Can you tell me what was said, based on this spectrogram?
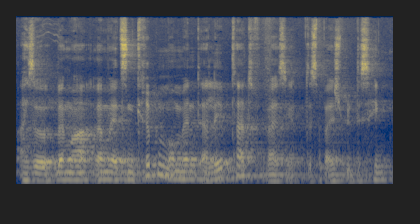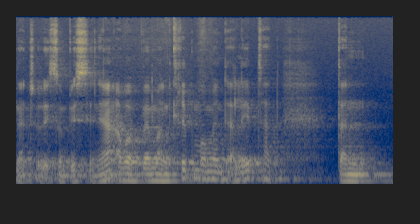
Also wenn man, wenn man jetzt einen Krippenmoment erlebt hat, weiß ich, das Beispiel, das hinkt natürlich so ein bisschen, ja, aber wenn man einen Krippenmoment erlebt hat, dann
